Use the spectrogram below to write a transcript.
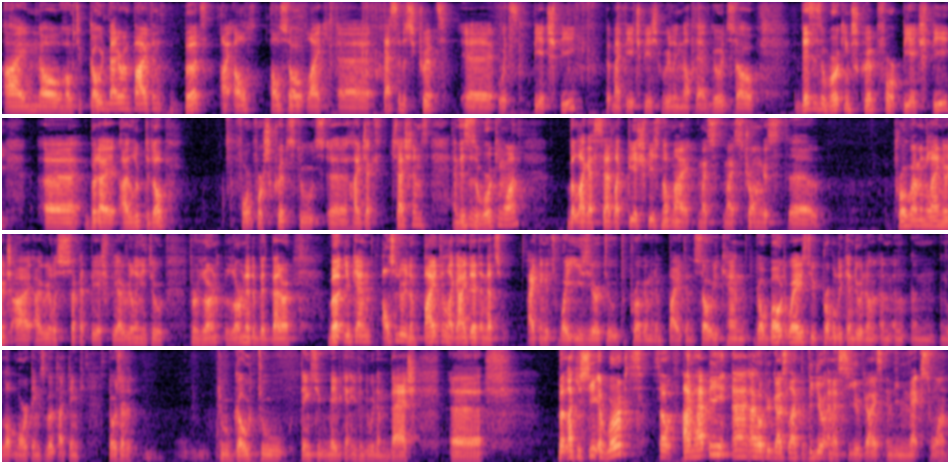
I know how to code better in Python, but I also like uh, tested a script uh, with PHP, but my PHP is really not that good. So this is a working script for PHP, uh, but I, I looked it up for, for scripts to uh, hijack sessions, and this is a working one but like I said, like PHP is not my my my strongest uh, programming language. I, I really suck at PHP. I really need to to learn learn it a bit better. But you can also do it in Python, like I did, and that's I think it's way easier to to program it in Python. So you can go both ways. You probably can do it in, a lot more things, but I think those are the two go-to things. You maybe can even do it in Bash. Uh, but like you see, it worked. So I'm happy and I hope you guys liked the video and I see you guys in the next one.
